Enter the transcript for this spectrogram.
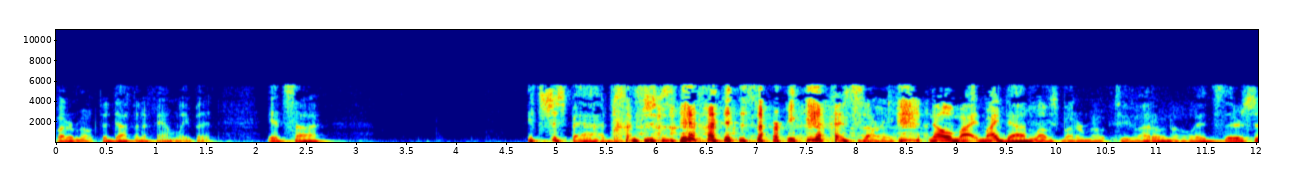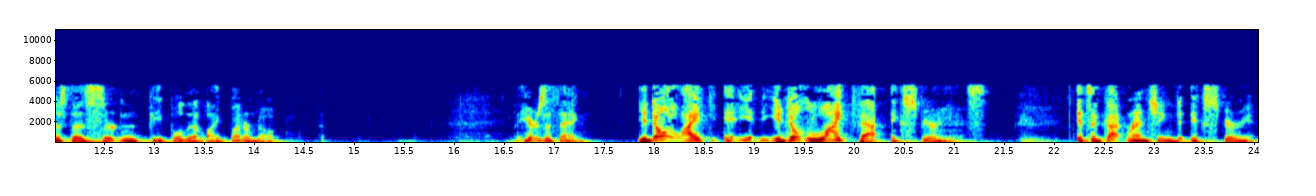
buttermilk to death in a family, but it's uh, it's just bad. I'm just I'm sorry. I'm sorry. No, my my dad loves buttermilk too. I don't know. It's there's just a certain people that like buttermilk. But here's the thing. You don't like you don't like that experience. It's a gut-wrenching experience.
